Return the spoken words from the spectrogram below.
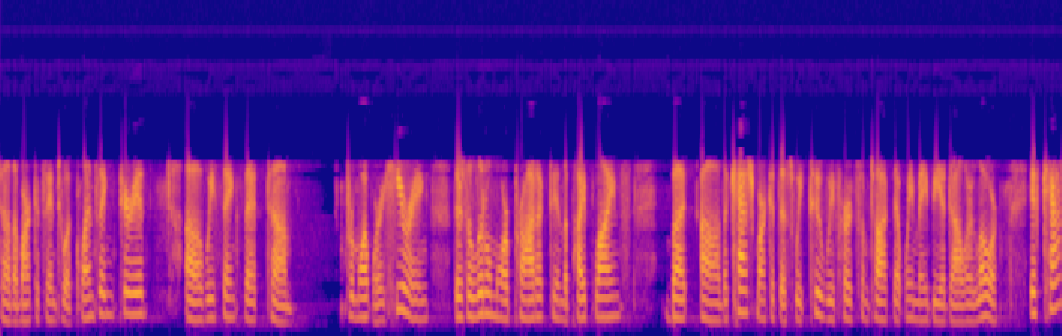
uh, the market's into a cleansing period. Uh, we think that um, from what we're hearing, there's a little more product in the pipelines but uh, the cash market this week too, we've heard some talk that we may be a dollar lower. If cash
